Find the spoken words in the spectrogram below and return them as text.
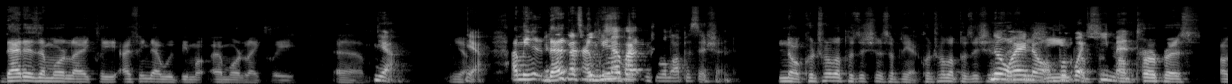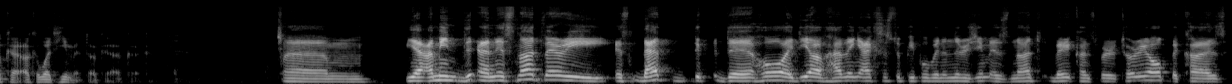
That is a more likely. I think that would be more, a more likely. Um, yeah. Yeah. Yeah. I mean that. that's we have a, controlled opposition. No, control opposition is something. Yeah, Control opposition. No, I know, but what on, he meant on purpose. Okay. Okay. What he meant. Okay. Okay. Okay. Um yeah i mean and it's not very it's that the, the whole idea of having access to people within the regime is not very conspiratorial because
